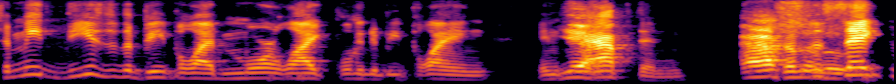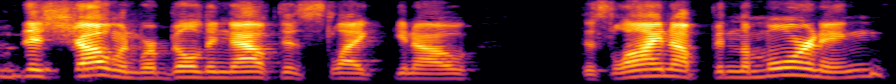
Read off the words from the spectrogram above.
to me, these are the people I'm more likely to be playing in Yeah, captain. So absolutely. for the sake of this show, and we're building out this like you know this lineup in the morning,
